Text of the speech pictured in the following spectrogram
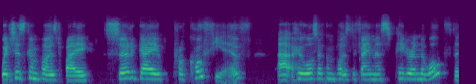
which is composed by Sergei Prokofiev, uh, who also composed the famous Peter and the Wolf. The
